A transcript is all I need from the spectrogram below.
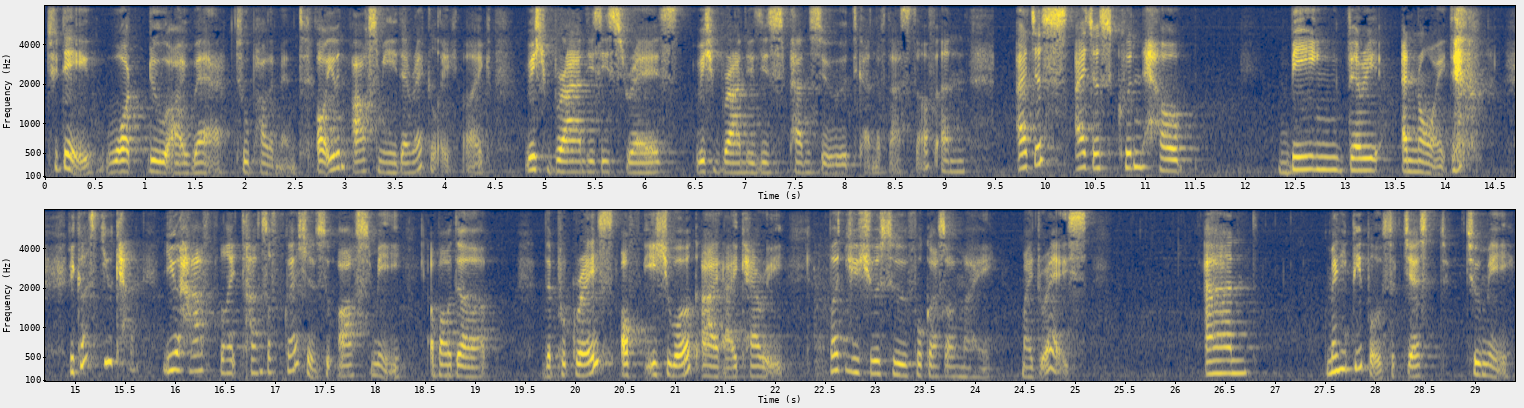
today what do I wear to parliament or even ask me directly like which brand is this dress, which brand is this pantsuit, kind of that stuff. And I just I just couldn't help being very annoyed because you can you have like tons of questions to ask me about the the progress of each work I, I carry, but you choose to focus on my my dress. And many people suggest to me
